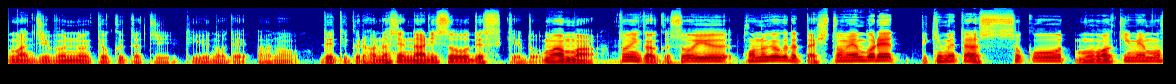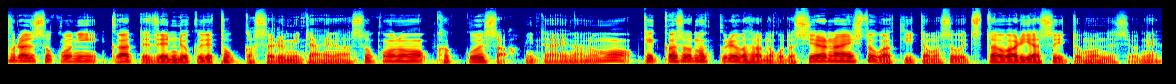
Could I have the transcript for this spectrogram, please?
まあ、自分の曲たちっていうのであの出てくる話になりそうですけどまあまあとにかくそういうこの曲だったら一目惚れって決めたらそこをもう脇目も振らずそこにガーって全力で特化するみたいなそこのかっこよさみたいなのも結果そのクレバさんのこと知らない人が聞いてもすごい伝わりやすいと思うんですよね。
